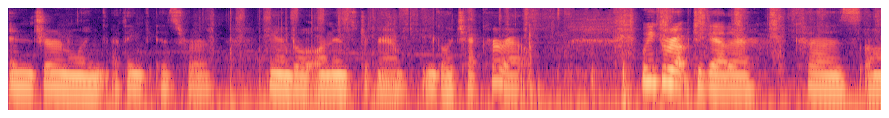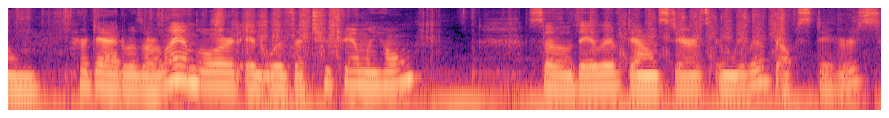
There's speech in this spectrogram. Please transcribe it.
in Journaling, I think is her handle on Instagram. You can go check her out. We grew up together because um, her dad was our landlord and it was a two-family home. So they lived downstairs and we lived upstairs.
